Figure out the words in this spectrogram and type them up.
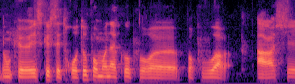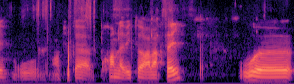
Donc, euh, est-ce que c'est trop tôt pour Monaco pour, euh, pour pouvoir arracher ou en tout cas prendre la victoire à Marseille ou, euh,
